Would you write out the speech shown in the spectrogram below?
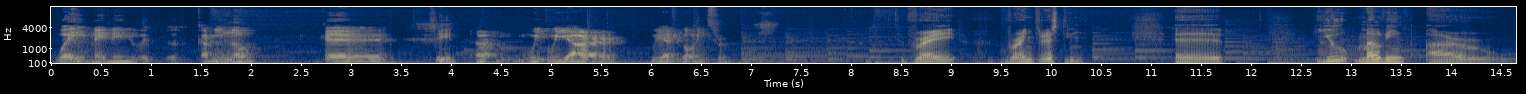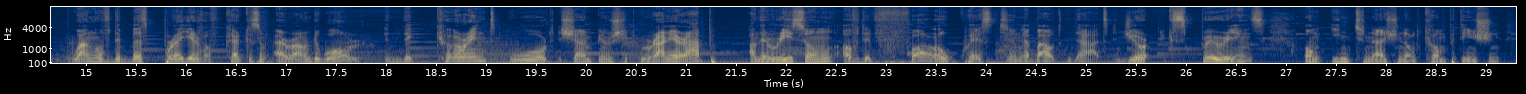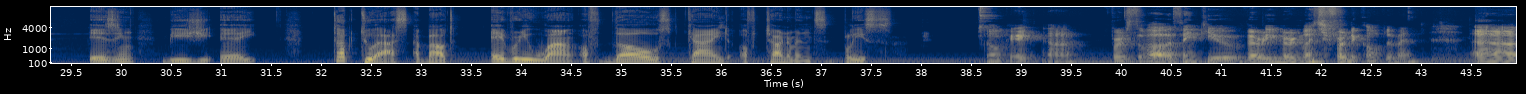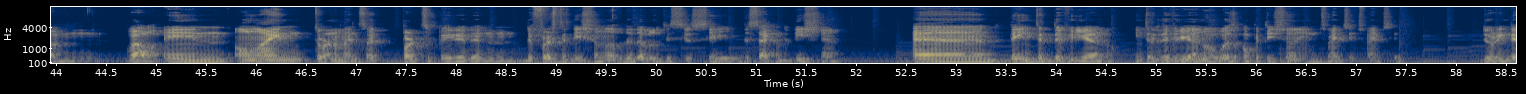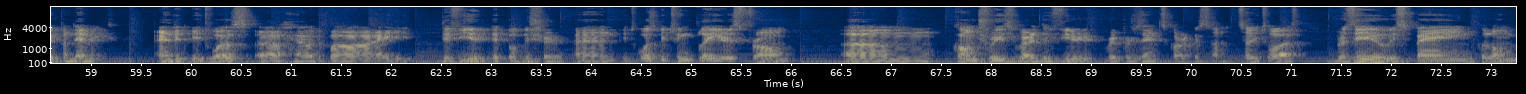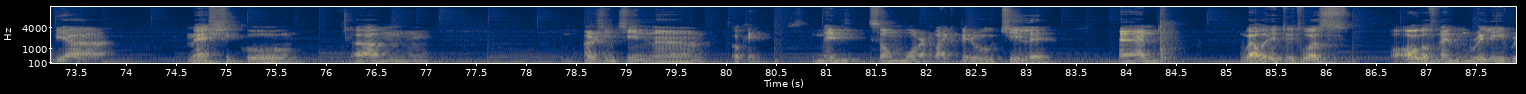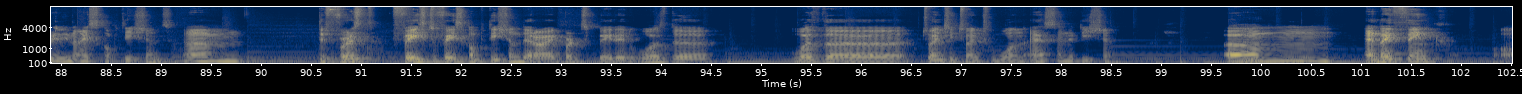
way maybe with camino que sí. um, we, we are we are going through. Very very interesting. Uh, you melvin are one of the best players of Carcassonne around the world. In the current world championship runner up and the reason of the follow question about that your experience on international competition is in BGA. Talk to us about every one of those kind of tournaments, please. Okay. Uh, first of all, thank you very, very much for the compliment. Um, well, in online tournaments, I participated in the first edition of the WTCC, the second edition, and the Inter de Viriano. Inter de Viriano was a competition in 2020 during the pandemic, and it, it was uh, held by Devir, the publisher, and it was between players from um, countries where Devir represents Carcassonne. So it was Brazil, Spain, Colombia, Mexico, um, Argentina, okay, maybe some more like Peru, Chile, and well, it, it was all of them really, really nice competitions. Um, the first face-to-face competition that I participated was the was the 2021 Essen edition, um, and I think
